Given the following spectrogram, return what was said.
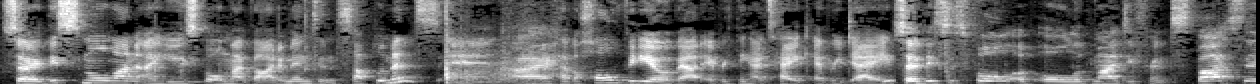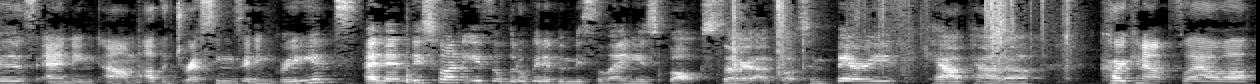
So this small one I use for all my vitamins and supplements and I have a whole video about everything I take every day. So this is full of all of my different spices and um, other dressings and ingredients. And then this one is a little bit of a miscellaneous box. So I've got some berries, cacao powder, coconut flour,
